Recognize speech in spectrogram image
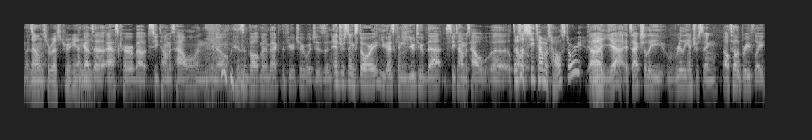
that's and Alan right. Silvestri. I got to ask her about C. Thomas Howell and you know his involvement in Back to the Future, which is an interesting story. You guys can YouTube that. C. Thomas Howell. Uh, There's tell a C. Thomas Howell story. Uh, Yeah. yeah, it's actually really interesting. I'll tell it briefly.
